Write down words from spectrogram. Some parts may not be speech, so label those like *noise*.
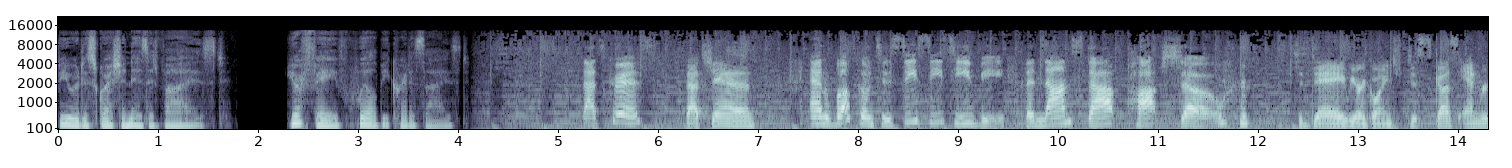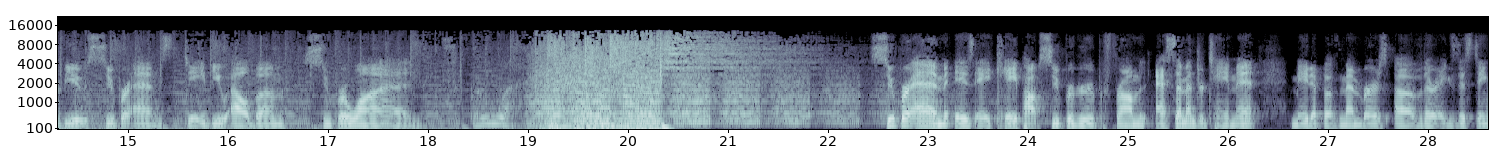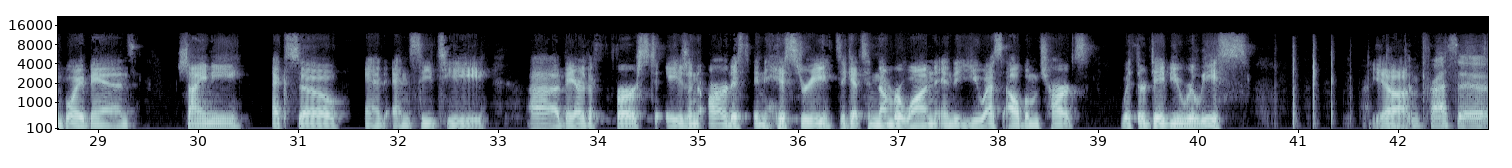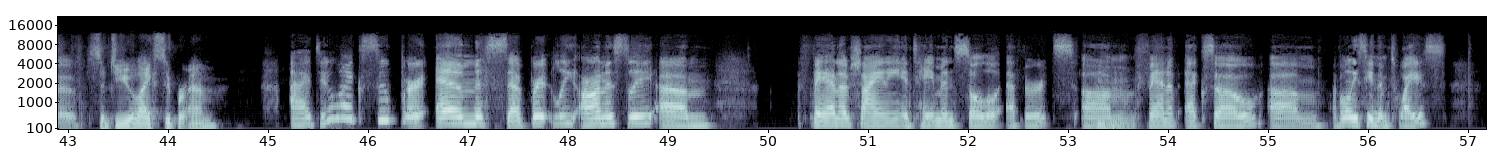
Viewer discretion is advised. Your fave will be criticized. That's Chris. That's Shan. And welcome to CCTV, the nonstop pop show. *laughs* Today, we are going to discuss and review Super M's debut album, Super One. Super One. Super M is a K pop supergroup from SM Entertainment made up of members of their existing boy bands SHINee, EXO, and NCT. Uh, they are the first Asian artist in history to get to number one in the US album charts with their debut release. Yeah. Impressive. So, do you like Super M? I do like Super M separately, honestly. Um, fan of SHINee and Taemin's solo efforts. Um, Mm-hmm. Fan of EXO. Um, I've only seen them twice,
